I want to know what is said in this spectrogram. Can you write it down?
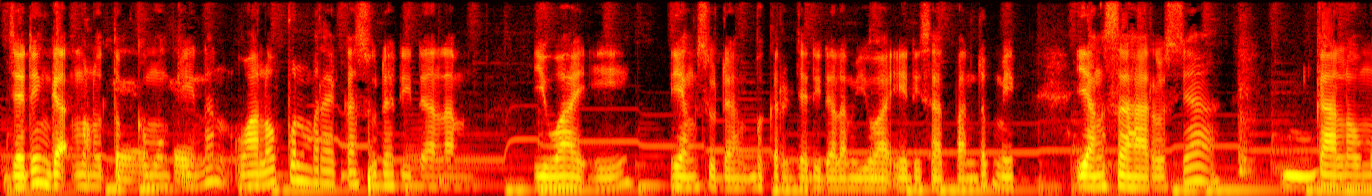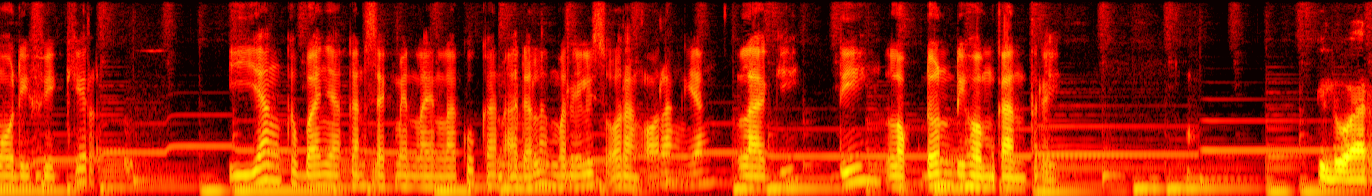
Jadi nggak menutup oke. kemungkinan walaupun mereka sudah di dalam UIE yang sudah bekerja di dalam UAE di saat pandemik yang seharusnya Hmm. kalau mau dipikir yang kebanyakan segmen lain lakukan adalah merilis orang-orang yang lagi di lockdown di home country. Di luar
